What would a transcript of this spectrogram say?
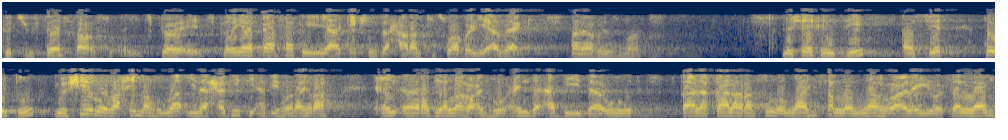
que tu fais sans, tu peux, tu peux rien faire sans qu'il y a quelque chose de haram qui soit relié avec, malheureusement. Le chef il dit ensuite, قلت يشير رحمه الله إلى حديث أبي هريرة رضي الله عنه عند أبي داود قال قال رسول الله صلى الله عليه وسلم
